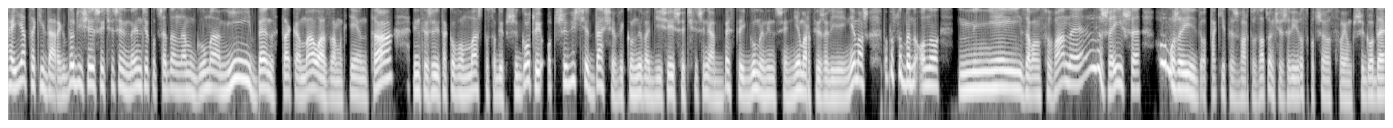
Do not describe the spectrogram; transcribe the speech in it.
Hej, Jacek i Darek. Do dzisiejszych ćwiczeń będzie potrzebna nam guma mini band, taka mała, zamknięta, więc jeżeli takową masz, to sobie przygotuj. Oczywiście da się wykonywać dzisiejsze ćwiczenia bez tej gumy, więc się nie martw, jeżeli jej nie masz. Po prostu będą one mniej zaawansowane, lżejsze, ale może i od takie też warto zacząć, jeżeli rozpoczynasz swoją przygodę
